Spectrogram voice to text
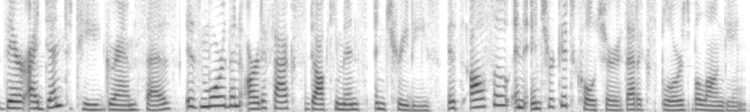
Their identity, Graham says, is more than artifacts, documents, and treaties. It's also an intricate culture that explores belonging.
